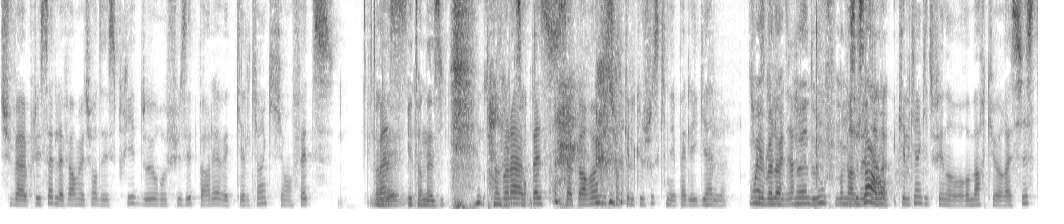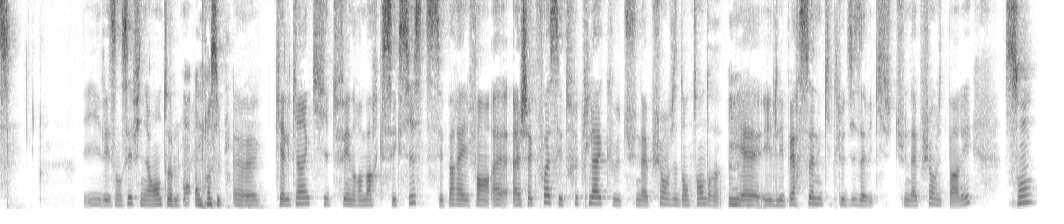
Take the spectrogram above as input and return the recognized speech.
tu vas appeler ça de la fermeture d'esprit de refuser de parler avec quelqu'un qui, en fait, Est un, base, est un nazi. voilà, base sa parole sur quelque chose qui n'est pas légal. Tu ouais, voilà. Ouais, de ouf. Non, mais Enfin, c'est ça, hein. Quelqu'un qui te fait une remarque raciste, il est censé finir en tôle. en, en principe. Euh, quelqu'un qui te fait une remarque sexiste, c'est pareil. Enfin, à, à chaque fois, ces trucs-là que tu n'as plus envie d'entendre Mm. et, et les personnes qui te le disent avec qui tu n'as plus envie de parler sont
